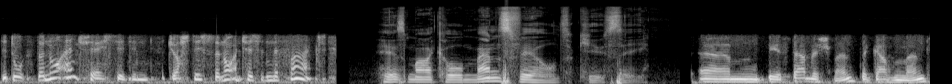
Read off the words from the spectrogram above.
They don't, they're not interested in justice. They're not interested in the facts. Here's Michael Mansfield, QC. Um, the establishment, the government,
